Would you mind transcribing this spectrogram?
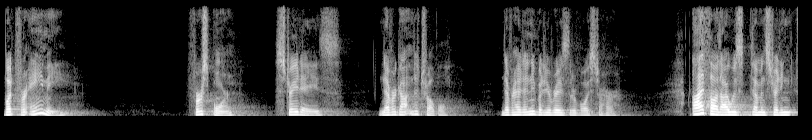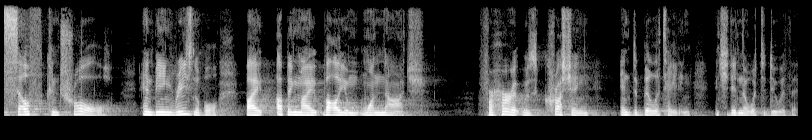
But for Amy, firstborn, straight A's, never got into trouble, never had anybody raise their voice to her. I thought I was demonstrating self control and being reasonable by upping my volume one notch. For her, it was crushing and debilitating, and she didn't know what to do with it.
